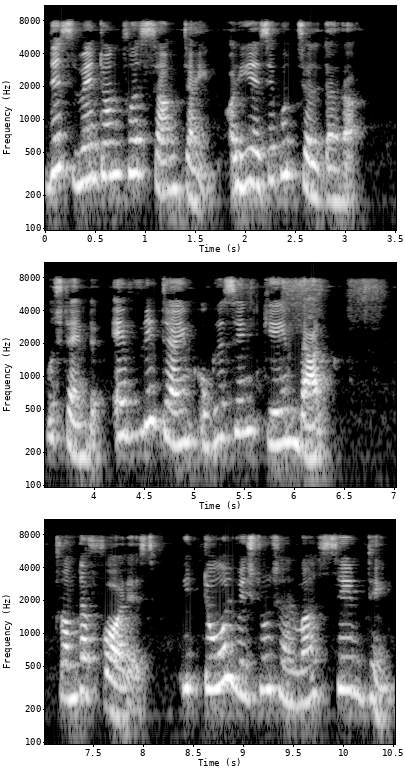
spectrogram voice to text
This went on for some time और ये ऐसे कुछ चलता रहा, कुछ टाइम तक। Every time Ugrasen came back from the forest He told Vishnu Sharma same thing.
